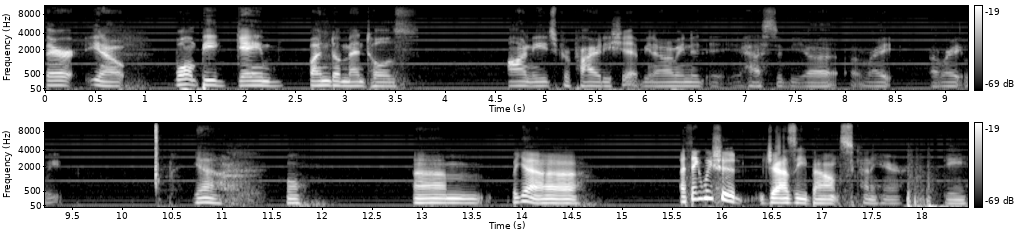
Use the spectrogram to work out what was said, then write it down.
there you know won't be game fundamentals on each propriety ship. You know, I mean, it, it has to be a, a right a right leap. Yeah. Cool. Um. But yeah. Uh, I think we should jazzy bounce kind of here. The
